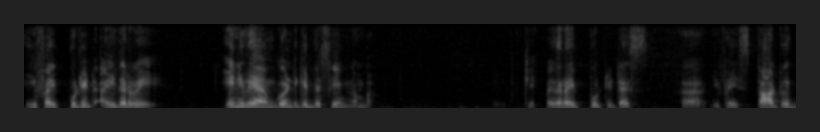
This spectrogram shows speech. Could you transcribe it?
if I put it either way anyway I am going to get the same number. Okay whether I put it as uh, if I start with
